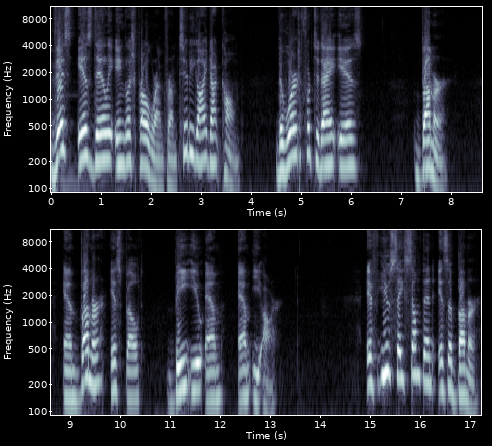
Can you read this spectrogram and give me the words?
This is Daily English Program from tobeguide.com. The word for today is bummer. And bummer is spelled B U M M E R. If you say something is a bummer,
